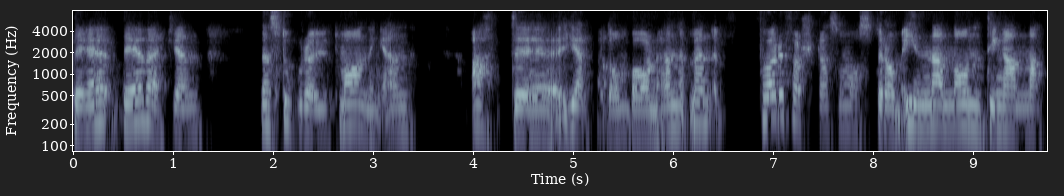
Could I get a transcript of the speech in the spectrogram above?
Det är, det är verkligen den stora utmaningen att eh, hjälpa de barnen. Men för det första så måste de innan någonting annat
